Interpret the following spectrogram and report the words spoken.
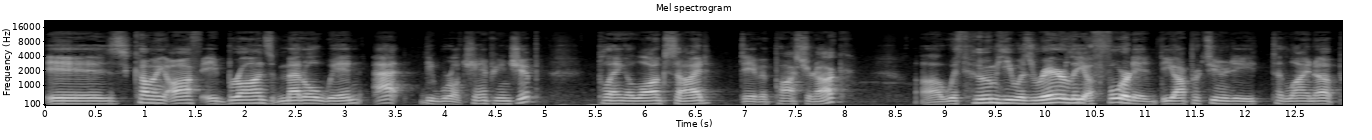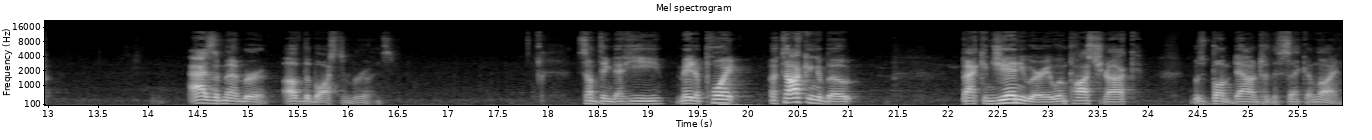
is coming off a bronze medal win at the World Championship, playing alongside David Pastrnak, uh, with whom he was rarely afforded the opportunity to line up as a member of the Boston Bruins. Something that he made a point of talking about back in January when Pastrnak was bumped down to the second line.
